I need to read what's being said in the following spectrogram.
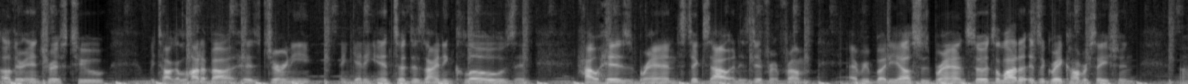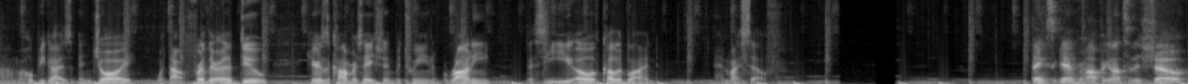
other interests too. We talk a lot about his journey and getting into designing clothes and how his brand sticks out and is different from everybody else's brand. So it's a lot of it's a great conversation. Um, I hope you guys enjoy. Without further ado, here's a conversation between Ronnie, the CEO of Colorblind, and myself. Thanks again for hopping onto the show.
